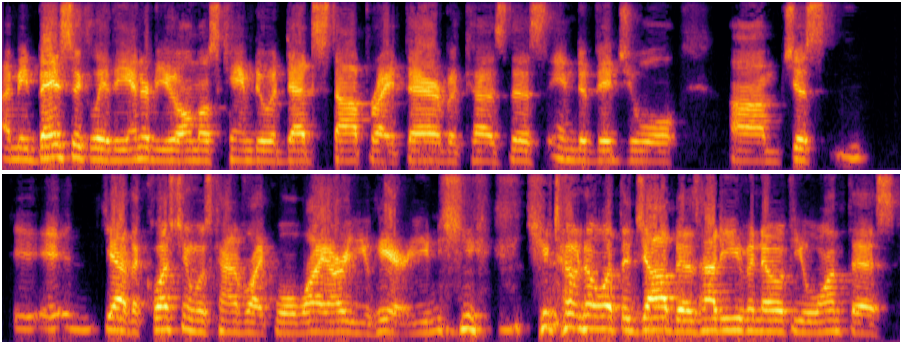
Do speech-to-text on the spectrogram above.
I mean, basically, the interview almost came to a dead stop right there because this individual um, just it, yeah, the question was kind of like, well, why are you here? You, you, you don't know what the job is. How do you even know if you want this?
